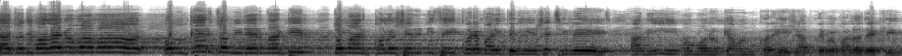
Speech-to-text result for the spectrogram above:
আল্লাহ যদি বলেন, "ওগো আমার অমুকের জমিনের মাটি তোমার কলসের নিচেই করে বাড়িতে নিয়ে এসেছিলে, আমি ওমর কেমন করে হিসাব দেবে বলো দেখি?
